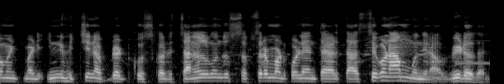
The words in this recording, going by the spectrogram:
ಕಮೆಂಟ್ ಮಾಡಿ. ಇನ್ನೂ ಹೆಚ್ಚಿನ ಅಪ್ಡೇಟ್ಗೋಸ್ಕರ ಚಾನಲ್ಗೊಂದು ಸಬ್ಸ್ಕ್ರೈಬ್ ಮಾಡ್ಕೊಳ್ಳಿ ಅಂತ ಹೇಳ್ತಾ ಸಿಗೋಣ ಮುಂದಿನ ವಿಡಿಯೋದಲ್ಲಿ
